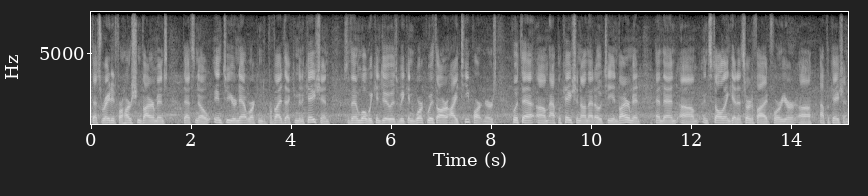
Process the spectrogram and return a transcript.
that's rated for harsh environments, that's you know, into your network and to provide that communication. So then what we can do is we can work with our IT partners put that um, application on that OT environment and then um, install and get it certified for your uh, application.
